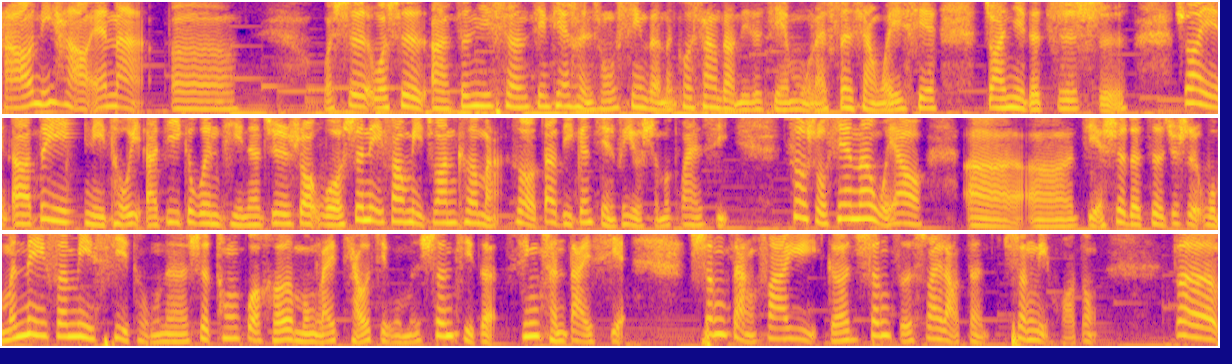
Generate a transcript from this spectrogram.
好，你好，安娜，呃。我是我是啊，曾医生，今天很荣幸的能够上到你的节目来分享我一些专业的知识。所以啊，对于你头啊第一个问题呢，就是说我是内分泌专科嘛，说到底跟减肥有什么关系？所以首先呢，我要呃呃解释的这就是我们内分泌系统呢是通过荷尔蒙来调节我们身体的新陈代谢、生长发育跟生殖衰老等生理活动。这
